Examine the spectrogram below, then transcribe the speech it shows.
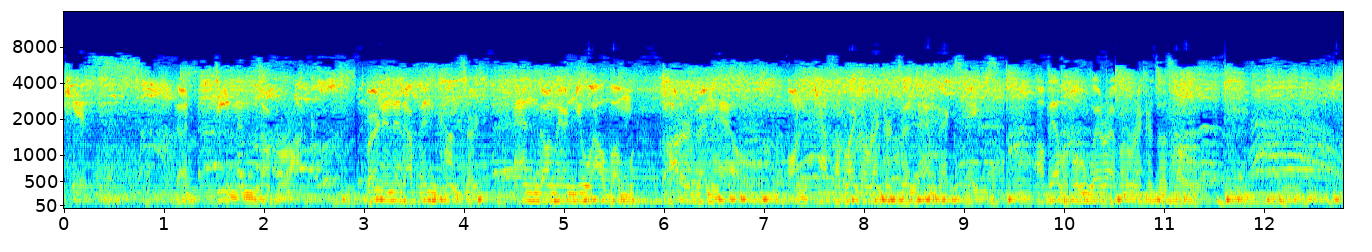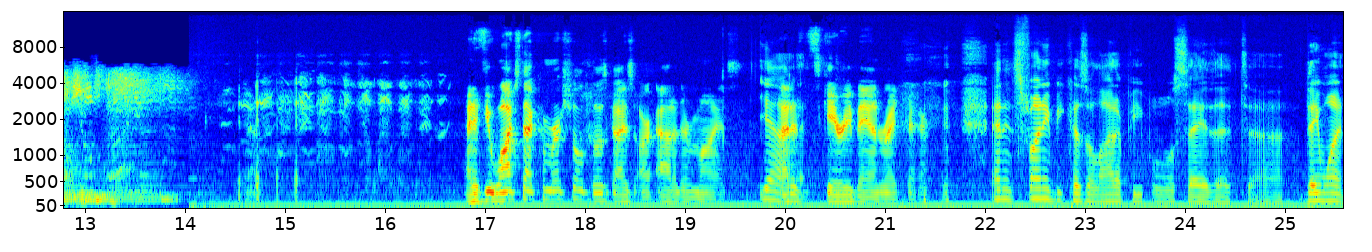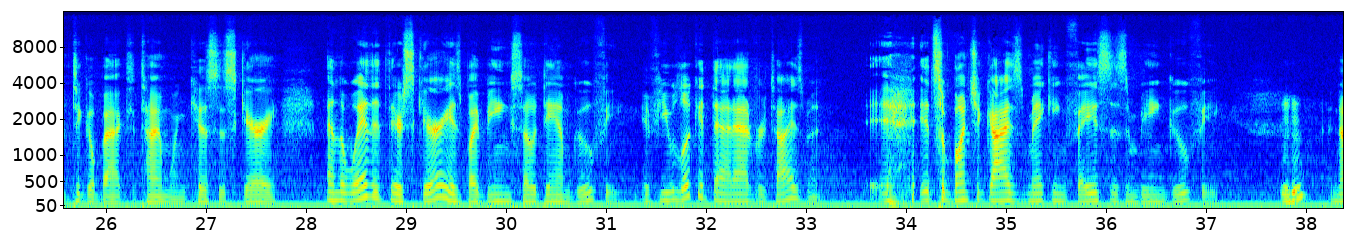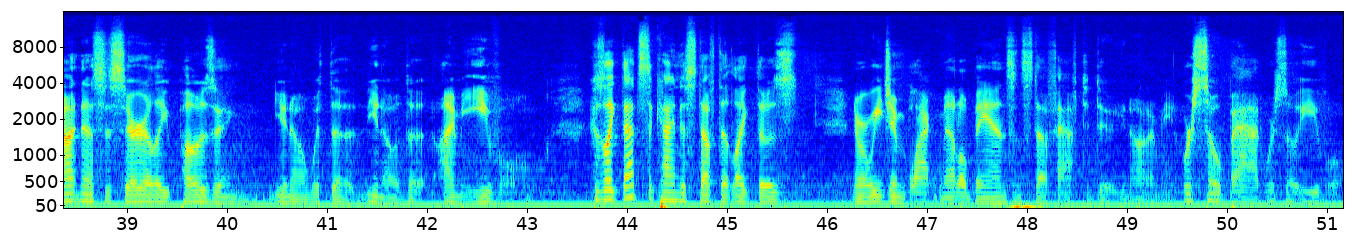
Kiss, the demons of rock, burning it up in concert and on their new album, Hotter Than Hell, Casablanca Records and Ampex tapes. Available wherever records are sold. And if you watch that commercial, those guys are out of their minds. Yeah. That is a scary band right there. And it's funny because a lot of people will say that uh, they want to go back to time when Kiss is scary. And the way that they're scary is by being so damn goofy. If you look at that advertisement, it's a bunch of guys making faces and being goofy, hmm not necessarily posing, you know, with the, you know, the I'm evil. Because, like, that's the kind of stuff that, like, those Norwegian black metal bands and stuff have to do. You know what I mean? We're so bad. We're so evil.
